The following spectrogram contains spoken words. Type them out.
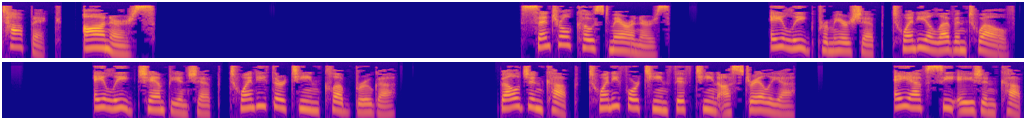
Topic. Honors. Central Coast Mariners. A-League Premiership 2011-12 A-League Championship 2013 Club Brugge Belgian Cup 2014-15 Australia. AFC Asian Cup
